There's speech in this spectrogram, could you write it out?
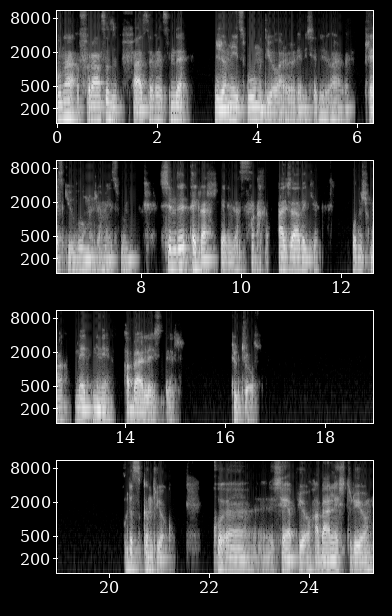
Buna Fransız felsefesinde jamais vous mu diyorlar, öyle bir şey diyorlardı. Presque vous mu, jamais vous mu. Şimdi tekrar deneyeceğiz. Aşağıdaki konuşma metnini haberleştir. Türkçe olsun. Burada sıkıntı yok. Eee, şey yapıyor, haberleştiriyor.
